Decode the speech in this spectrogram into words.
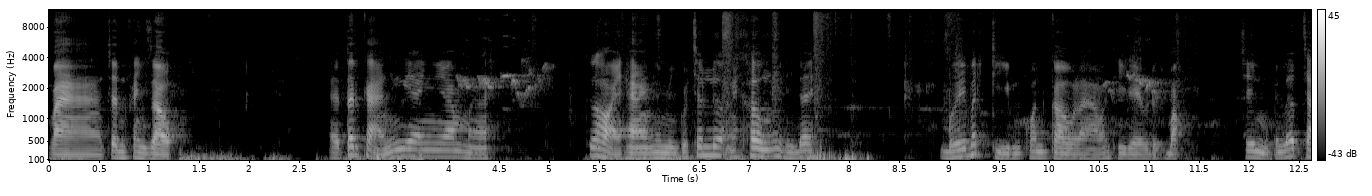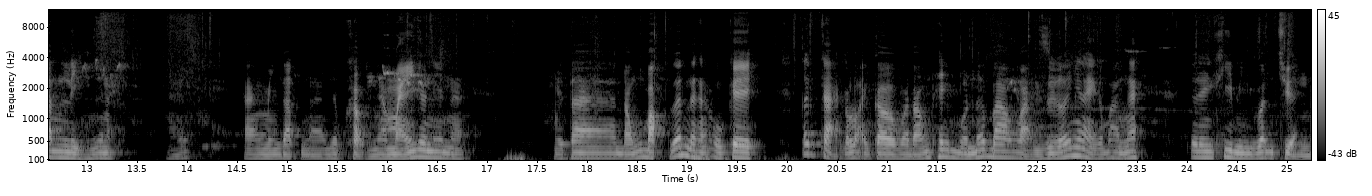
và chân phanh dầu. Tất cả những cái anh em mà cứ hỏi hàng thì mình có chất lượng hay không thì đây. Với bất kỳ một con cầu nào thì đều được bọc trên một cái lớp chăn lỉ như này. Đấy. hàng mình đặt là nhập khẩu nhà máy cho nên là người ta đóng bọc rất là ok. Tất cả các loại cầu và đóng thêm một lớp bao vải dưới như này các bạn nhé. Cho nên khi mình vận chuyển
